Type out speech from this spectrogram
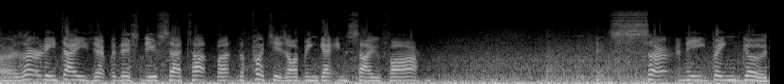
Well, it's early days yet with this new setup, but the footage I've been getting so far, it's certainly been good.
